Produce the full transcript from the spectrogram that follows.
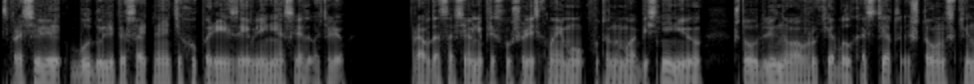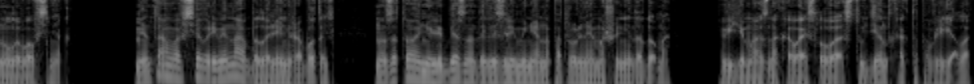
Спросили, буду ли писать на этих упырей заявление следователю. Правда, совсем не прислушались к моему путанному объяснению, что у Длинного в руке был кастет и что он скинул его в снег. Ментам во все времена было лень работать, но зато они любезно довезли меня на патрульной машине до дома. Видимо, знаковое слово «студент» как-то повлияло.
